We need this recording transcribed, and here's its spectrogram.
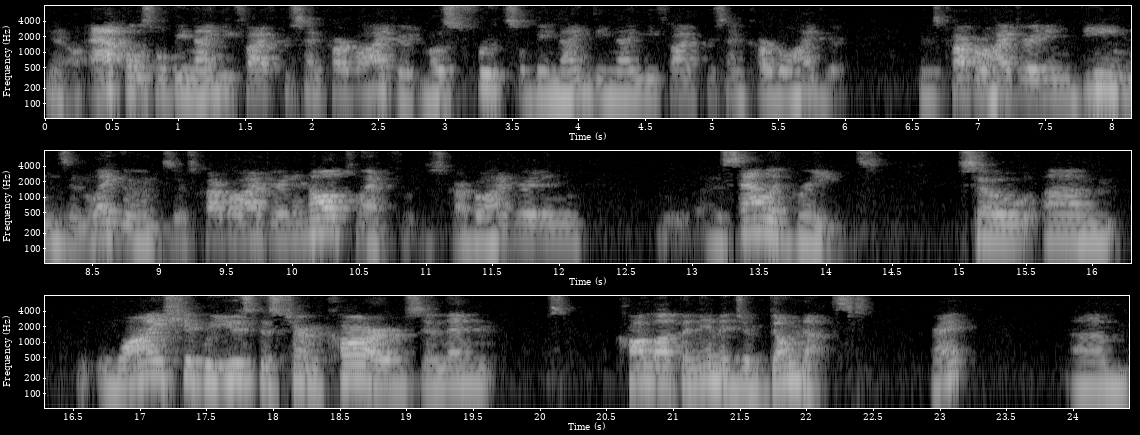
you know, apples will be 95% carbohydrate. Most fruits will be 90, 95% carbohydrate. There's carbohydrate in beans and legumes. There's carbohydrate in all plant foods. Carbohydrate in uh, salad greens. So, um, why should we use this term carbs and then call up an image of donuts, right? Um,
